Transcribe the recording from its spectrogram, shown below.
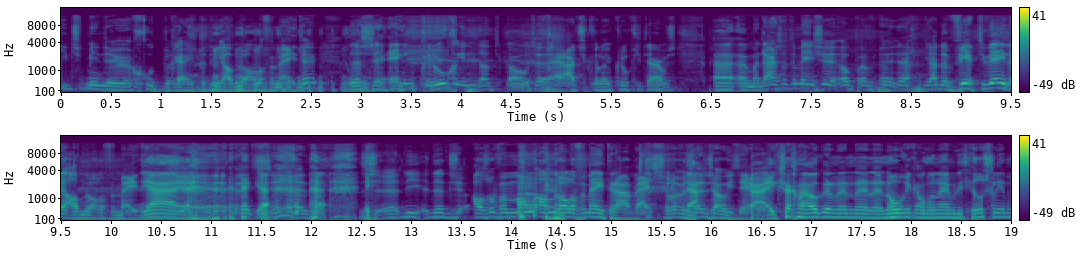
iets minder goed begrepen, die anderhalve meter. Dus eh, één kroeg in dat Koten, ja, hartstikke leuk kroegje trouwens. Eh, eh, maar daar zaten mensen op, hadden een virtuele anderhalve meter. Ja, ja. Ja. dus, die, dat is alsof een man anderhalve meter aanwijst. Zullen we Ja. zo- zoiets zeggen? Ja, ik zag nou ook een, een, een, horecaondernemer die het heel slim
